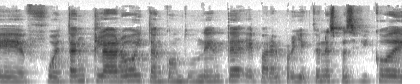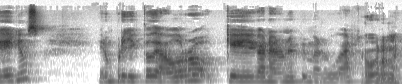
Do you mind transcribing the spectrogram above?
eh, fue tan claro y tan contundente para el proyecto en específico de ellos. Era un proyecto de ahorro que ganaron el primer lugar. Órale.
